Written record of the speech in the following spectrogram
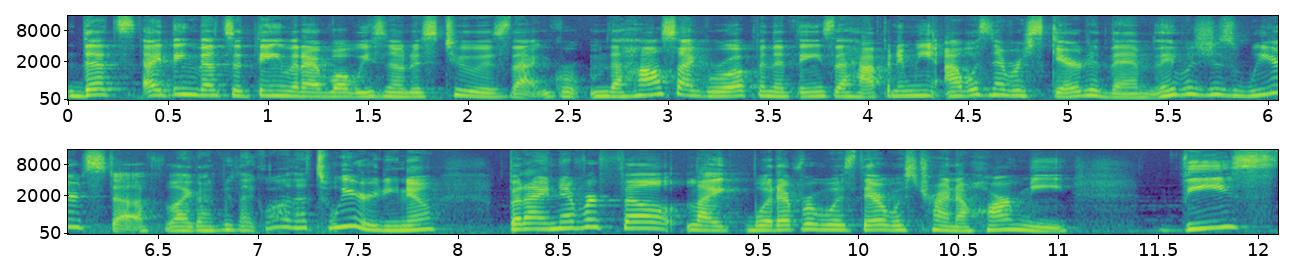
That's I think that's the thing that I've always noticed too is that gr- the house I grew up in the things that happened to me I was never scared of them it was just weird stuff like I'd be like oh that's weird you know but I never felt like whatever was there was trying to harm me these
